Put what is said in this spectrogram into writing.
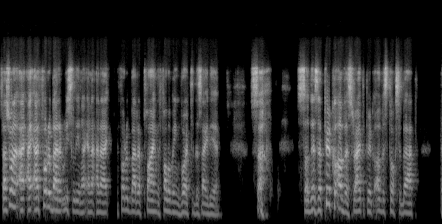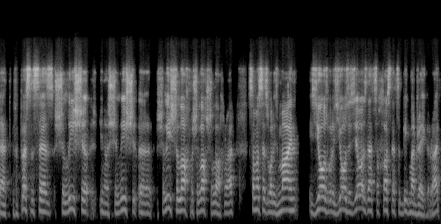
So I just want to, I, I thought about it recently, and I, and I, and I thought about applying the following word to this idea. So, so there's a Pirkei Avos, right? The Pirkei Avos talks about that if a person says shalish, you know, shalish, uh, shalish shalach v'shalach shalach, right? Someone says what is mine is yours, what is yours is yours. That's a chas, that's a big madrega, right?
